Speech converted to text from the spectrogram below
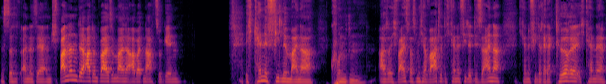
ist das eine sehr entspannende Art und Weise, meiner Arbeit nachzugehen. Ich kenne viele meiner Kunden. Also ich weiß, was mich erwartet. Ich kenne viele Designer, ich kenne viele Redakteure, ich kenne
